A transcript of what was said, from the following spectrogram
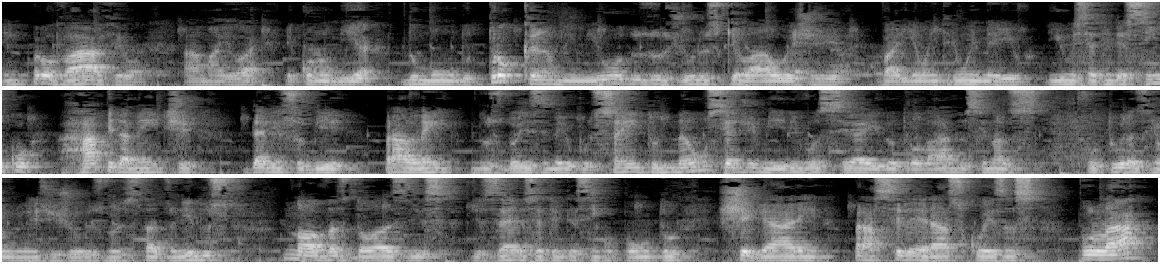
é improvável a maior economia do mundo, trocando em miúdos os juros que lá hoje variam entre 1,5% e 1,75%, rapidamente devem subir para além dos 2,5%. Não se admire você aí do outro lado se nas futuras reuniões de juros nos Estados Unidos novas doses de 0,75 ponto chegarem para acelerar as coisas por lá.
